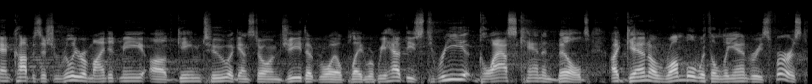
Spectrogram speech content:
and composition really reminded me of game two against OMG that Royal played, where we had these three glass cannon builds. Again, a rumble with the Liandry's first.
